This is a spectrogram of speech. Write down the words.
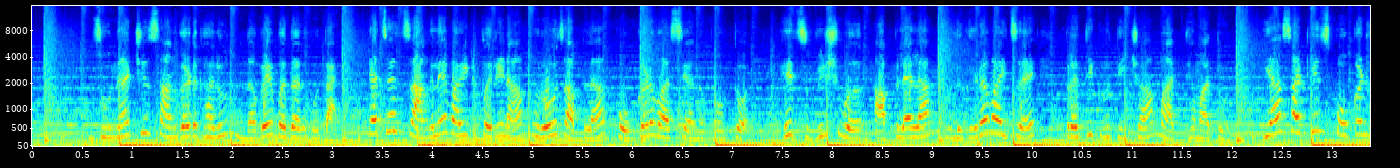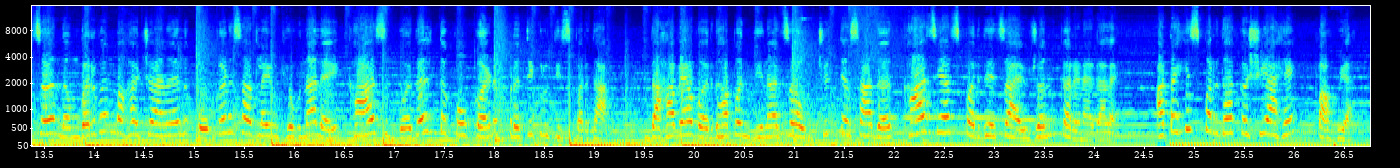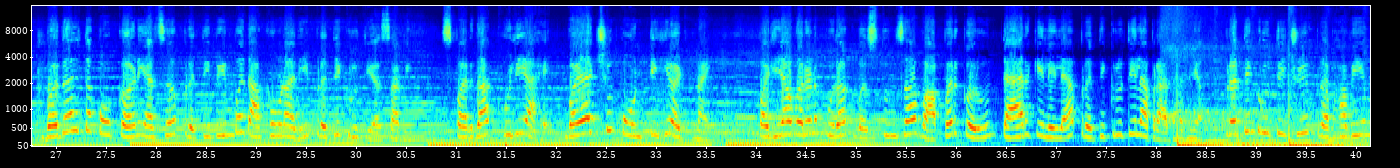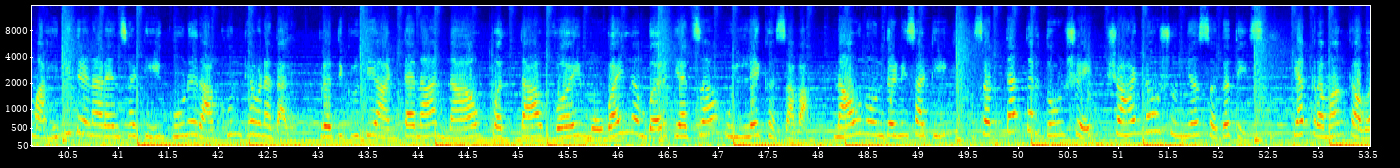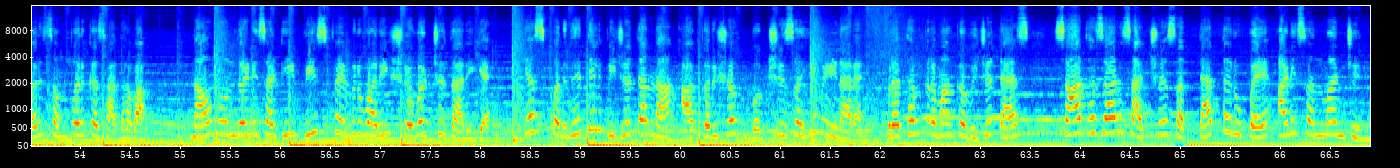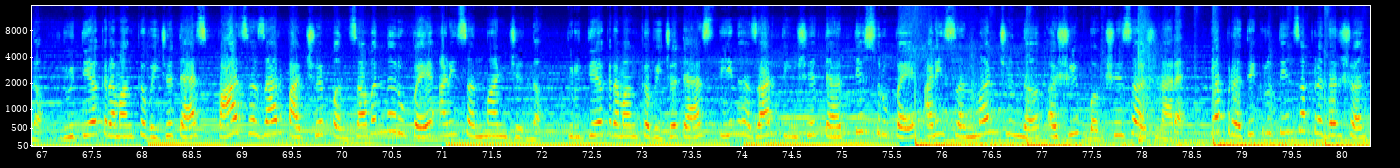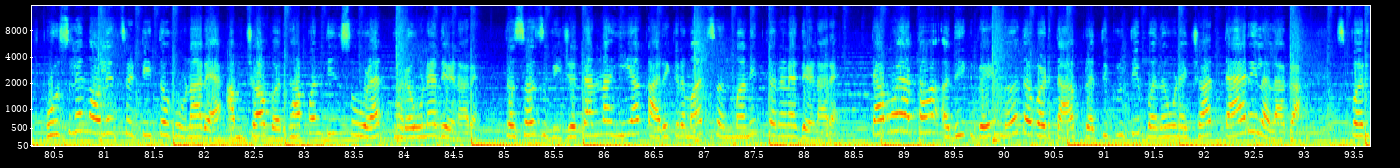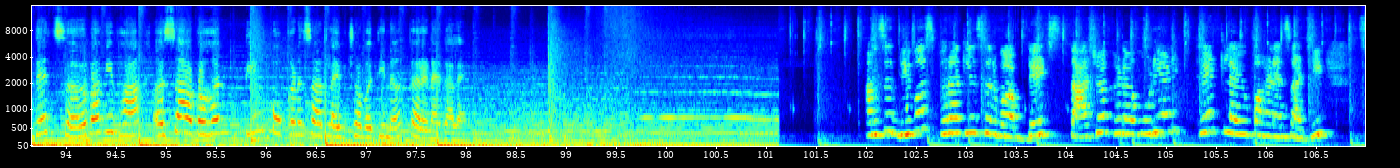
जुन्याची सांगड घालून नवे बदल होत आहे त्याचे चांगले वाईट परिणाम रोज आपला कोकणवासी अनुभवतोय. हेच विश्व आपल्याला उलगडवायचंय प्रतिकृतीच्या माध्यमातून. यासाठीच कोकणचं नंबर वन महाचॅनल कोकण सात लाईव्ह घेऊन आलंय खास बदलत कोकण प्रतिकृती स्पर्धा. दहाव्या वर्धापन दिनाचं औचित्य साधत खास या स्पर्धेचं आयोजन करण्यात आलंय. आता ही स्पर्धा कशी आहे? पाहूया. बदलतं कोकण याचं प्रतिबिंब दाखवणारी प्रतिकृती असावी. स्पर्धा खुली आहे. वयाची कोणतीही अट नाही. पर्यावरणपूरक वस्तूंचा वापर करून तयार केलेल्या प्रतिकृतीला प्राधान्य. प्रतिकृतीची प्रभावी माहिती देणाऱ्यांसाठी गुण राखून ठेवण्यात आले. प्रतिकृती आणताना नाव पत्ता वय मोबाईल नंबर याचा उल्लेख असावा. नाव नोंदणीसाठी सत्याहत्तर दोनशे शहाण्णव शून्य सदतीस या क्रमांकावर संपर्क साधावा. नाव नोंदणीसाठी वीस फेब्रुवारी शेवटची तारीख आहे. या स्पर्धेतील विजेत्यांना आकर्षक बक्षीसही मिळणार आहे. प्रथम क्रमांक विजेत्यास सात हजार सातशे सत्याहत्तर रुपये आणि सन्मान चिन्ह. द्वितीय क्रमांक विजेत्यास पाच हजार पाचशे पंचावन्न रुपये आणि सन्मान चिन्ह. तृतीय क्रमांक विजेत्यास तीन हजार तीनशे तेहतीस रुपये आणि सन्मान चिन्ह अशी बक्षिसं असणार आहे प्रतिकृतींचं प्रदर्शन भोसले नॉलेज सिटी इथं होणाऱ्या आमच्या वर्धापन दिन सोहळ्यात भरवण्यात येणार आहे. तसंच विजेत्यांनाही या कार्यक्रमात सन्मानित करण्यात येणार आहे. त्यामुळे आता अधिक वेळ न दवडता प्रतिकृती बनवण्याच्या तयारीला लागा. स्पर्धेत सहभागी व्हा असं आवाहन टीम कोकण सात लाईव्हच्या वतीनं करण्यात आलंय. आमचे दिवसभरातले सर्व अपडेट्स ताज्या घडामोडी आणि थेट लाईव्ह पाहण्यासाठी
